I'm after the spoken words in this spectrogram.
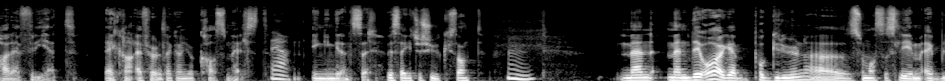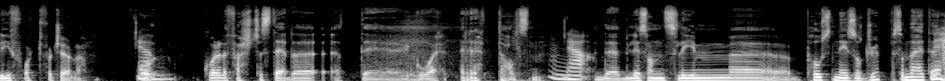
har jeg frihet. Jeg, kan, jeg føler at jeg kan gjøre hva som helst. Ja. Ingen grenser. Hvis jeg ikke er sjuk. sant? Mm. Men, men det òg er på grunn av så masse slim jeg blir fort forkjøla. Ja. Og hvor er det første stedet at det går? Rett til halsen. Ja. Det blir sånn slim uh, post-nasal drip, som det heter.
